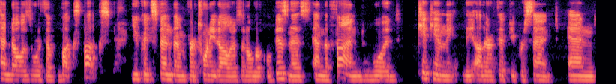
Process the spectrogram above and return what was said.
$10 worth of Bucks Bucks, you could spend them for $20 at a local business, and the fund would kick in the, the other 50%. And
